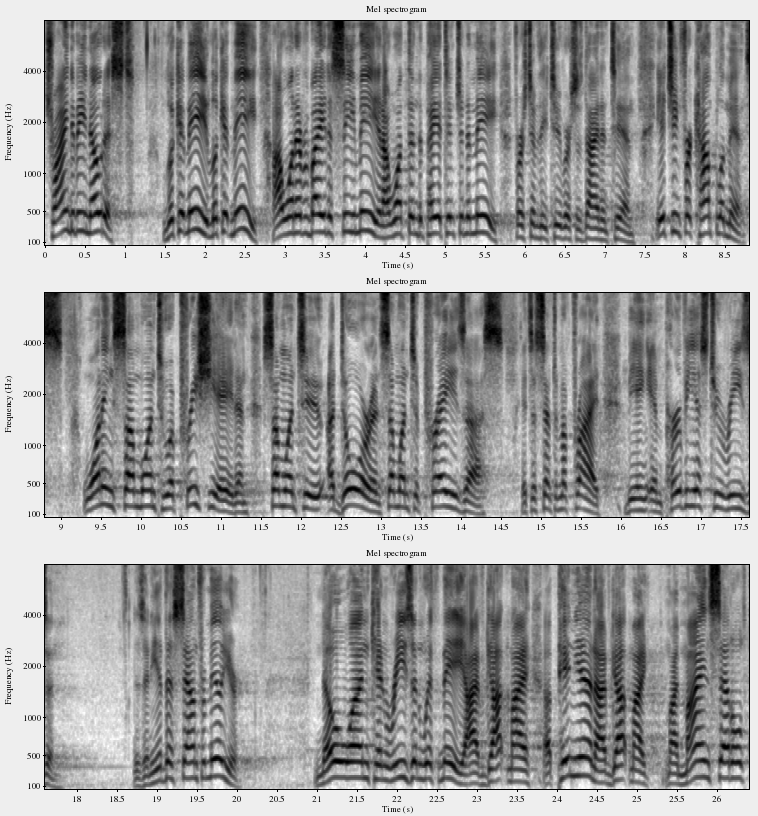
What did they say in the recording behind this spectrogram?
trying to be noticed. Look at me, look at me. I want everybody to see me and I want them to pay attention to me. 1 Timothy 2, verses 9 and 10. Itching for compliments, wanting someone to appreciate and someone to adore and someone to praise us. It's a symptom of pride. Being impervious to reason. Does any of this sound familiar? No one can reason with me. I've got my opinion, I've got my, my mind settled,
